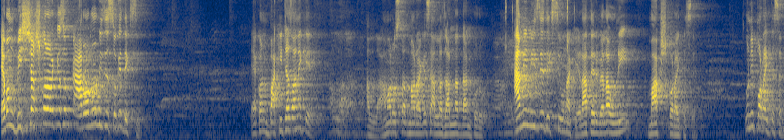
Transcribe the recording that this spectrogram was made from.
এবং বিশ্বাস করার কিছু কারণও নিজের চোখে দেখছি। এখন বাকিটা জানে কে? আল্লাহ আমার ওস্তাদ মারা গেছে, আল্লাহ জান্নাত দান করুক। আমি নিজে দেখছি ওনাকে রাতের বেলা উনি মাস্ক করাইতেছে উনি পড়াইতেছেন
